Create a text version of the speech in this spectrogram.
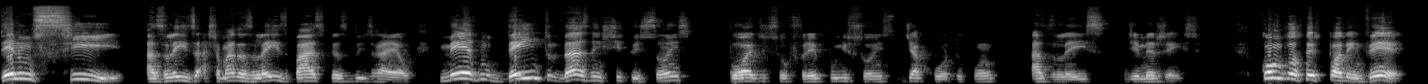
denuncie as leis, as chamadas leis básicas do Israel, mesmo dentro das instituições, pode sofrer punições de acordo com as leis de emergência. Como vocês podem ver,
